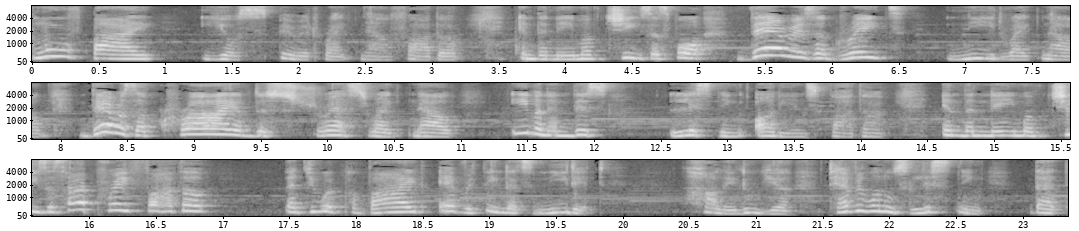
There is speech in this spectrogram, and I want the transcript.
move by your spirit right now, Father, in the name of Jesus. For there is a great need right now. There is a cry of distress right now, even in this listening audience, Father, in the name of Jesus. I pray, Father, that you would provide everything that's needed. Hallelujah. To everyone who's listening, that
